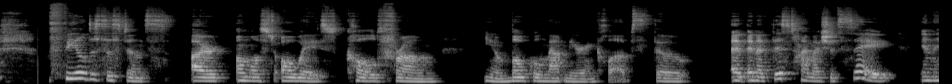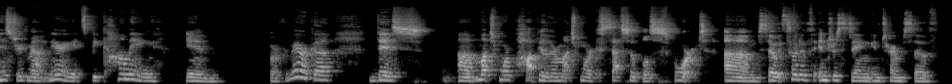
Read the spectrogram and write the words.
Field assistants are almost always culled from, you know, local mountaineering clubs. Though, and, and at this time, I should say, in the history of mountaineering, it's becoming in North America this uh, much more popular, much more accessible sport. Um, so it's sort of interesting in terms of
